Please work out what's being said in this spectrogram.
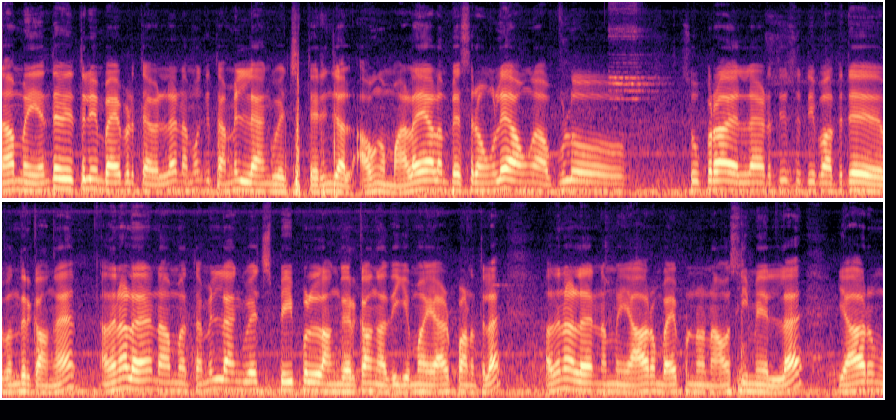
நாம் எந்த விதத்துலையும் பயப்பட தேவையில்ல. நமக்கு தமிழ் லாங்குவேஜ் தெரிஞ்சால் அவங்க மலையாளம் பேசுகிறவங்களே அவங்க அவ்வளோ சூப்பராக எல்லா இடத்தையும் சுற்றி பார்த்துட்டு வந்திருக்காங்க. அதனால் நாம் தமிழ் லாங்குவேஜ் பீப்புள் அங்கே இருக்காங்க அதிகமாக யாழ்ப்பாணத்தில். அதனால் நம்ம யாரும் பயப்படணும்னு அவசியமே இல்லை. யாரும்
